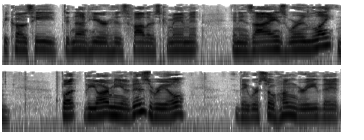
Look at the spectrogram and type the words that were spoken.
because he did not hear his father's commandment and his eyes were enlightened. But the army of Israel, they were so hungry that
